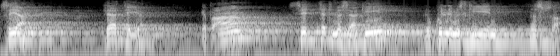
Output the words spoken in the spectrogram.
صيام ثلاثة أيام إطعام ستة مساكين لكل مسكين نصف صاع.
